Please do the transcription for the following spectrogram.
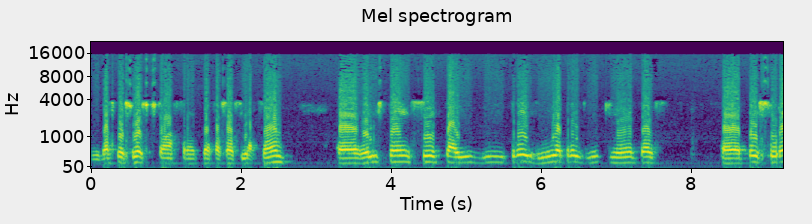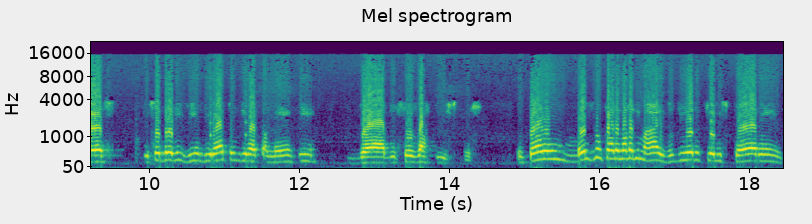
das pessoas que estão à frente dessa associação, é, eles têm cerca aí de 3.000 a 3.500 é, pessoas que sobreviviam direto ou indiretamente da, dos seus artísticos. Então, eles não querem nada demais. O dinheiro que eles querem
